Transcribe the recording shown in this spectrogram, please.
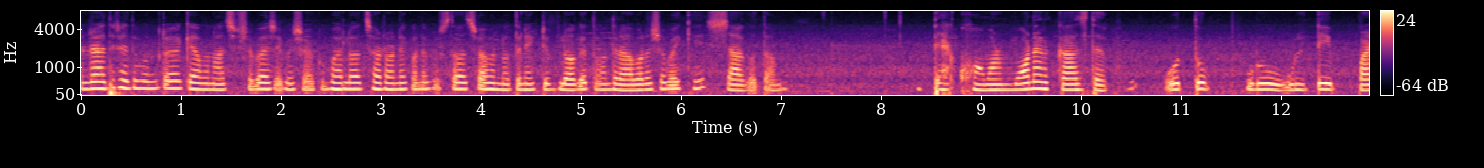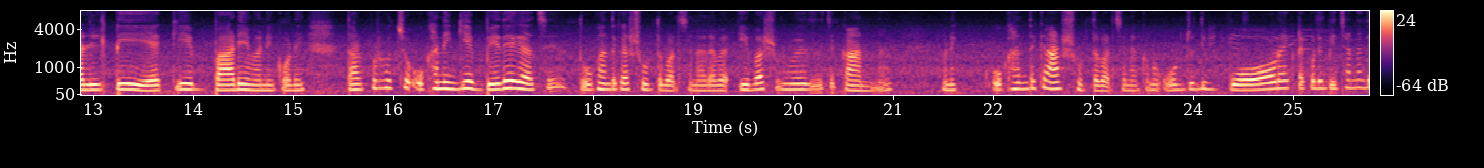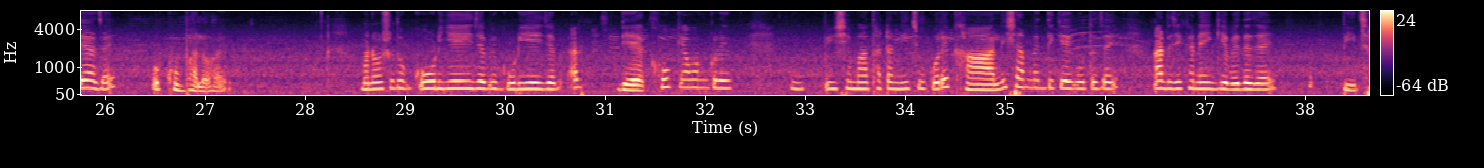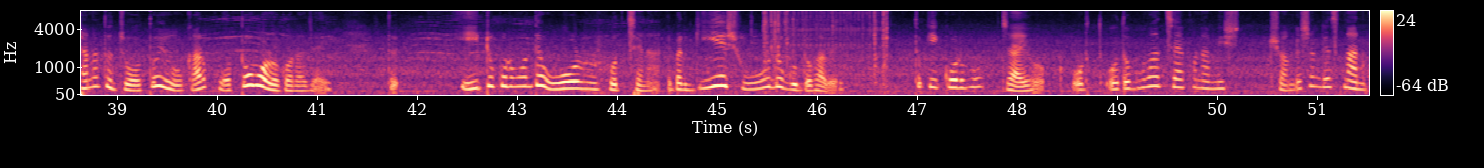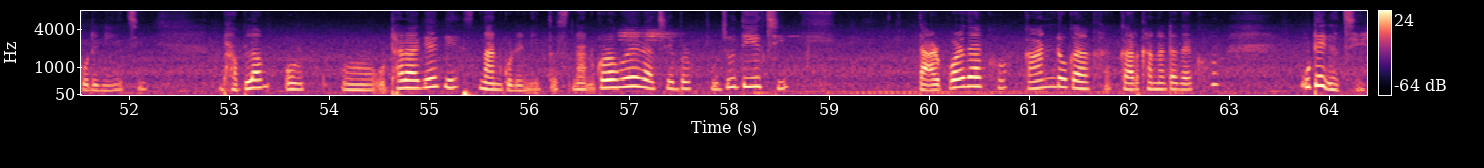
রাধে রাধে বন্ধুরা, কেমন আছো সবাই? আশা করি সবাই খুব ভালো আছো, আর অনেক অনেক সুস্থ আছো। আমার নতুন একটি ব্লগে তোমাদের আবারও সবাইকে স্বাগতম। দেখো, আমার মনের কাজ দেখো, ও তো পুরো উল্টে পাল্টে একেবারে মানে করে। তারপর হচ্ছে ওখানে গিয়ে বেঁধে গেছে, তো ওখান থেকে আর সরতে পারছে না। আর এবার এবার শুরু হয়ে যাচ্ছে কান্না। মানে ওখান থেকে আর সরতে পারছে না। কারণ ওর যদি বড় একটা করে বিছানা দেওয়া যায়, ওর খুব ভালো হয়। মানে ও শুধু গড়িয়েই যাবে গড়িয়েই যাবে। আর দেখো কেমন করে সে মাথাটা নিচু করে খালি সামনের দিকে এগোতে যায়, আর যেখানে গিয়ে বেঁধে যায়। বিছানা তো যতই হোক, আর কত বড় করা যায়। তো এইটুকুর মধ্যে ওর হচ্ছে না। এবার গিয়ে শুধু গুঁতো খাবে। তো কী করব? যাই হোক, ওর, ও তো ঘুমাচ্ছে এখন, আমি সঙ্গে সঙ্গে স্নান করে নিয়েছি। ভাবলাম ওর ওঠার আগে আগে স্নান করে নিই। তো স্নান করা হয়ে গেছে, এবার পুজো দিয়েছি। তারপরে দেখো, কাণ্ড কারখানাটা দেখো, উঠে গেছে।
